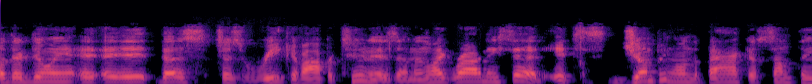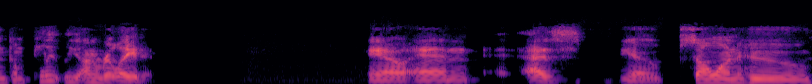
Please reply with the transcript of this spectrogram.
But they're doing it, it, does just reek of opportunism. And like Rodney said, it's jumping on the back of something completely unrelated. You know, and as you know, someone who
